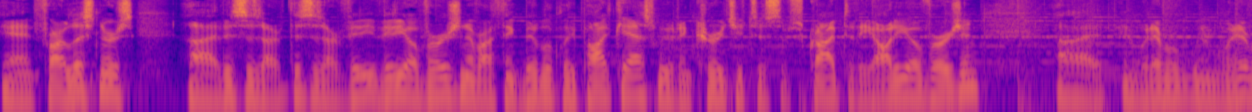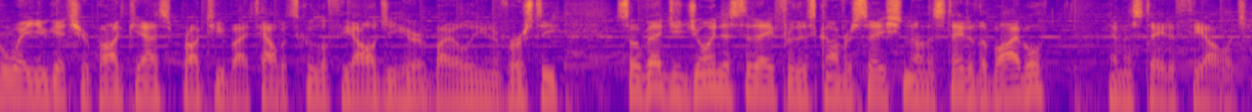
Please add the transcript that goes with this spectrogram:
And for our listeners, uh, this is our this is our video, video version of our Think Biblically podcast. We would encourage you to subscribe to the audio version uh, in whatever in whatever way you get your podcast. Brought to you by Talbot School of Theology here at Biola University. So glad you joined us today for this conversation on the state of the Bible and the state of theology.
